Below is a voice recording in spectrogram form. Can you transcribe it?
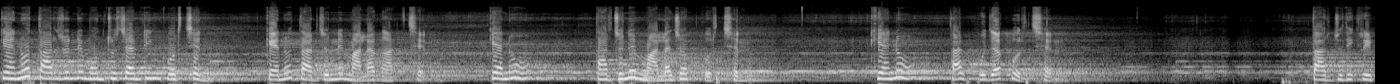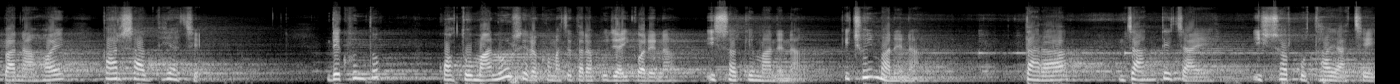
কেন তার জন্যে মন্ত্র চ্যান্টিং করছেন? কেন তার জন্যে মালা গাঁথছেন? কেন তার জন্যে মালা জপ করছেন? কেন তার পূজা করছেন? তার যদি কৃপা না হয়, কার সাধ্যি আছে? দেখুন তো, কত মানুষ এরকম আছে তারা পূজাই করে না, ঈশ্বরকে মানে না, কিছুই মানে না। তারা জানতে চায়, ঈশ্বর কোথায় আছে?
